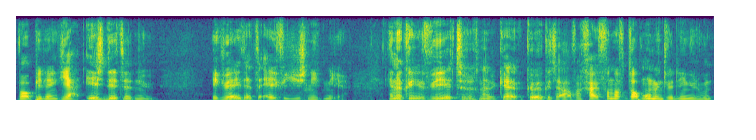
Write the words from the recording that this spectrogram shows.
waarop je denkt, ja, is dit het nu? Ik weet het eventjes niet meer. En dan kun je weer terug naar de ke keukentafel. En ga je vanaf dat moment weer dingen doen.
